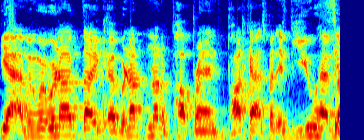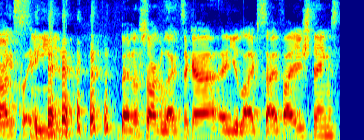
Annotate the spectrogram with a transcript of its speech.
Yeah, I mean we're, we're not like uh, we're not not a pop brand podcast, but if you have Seriously. not seen Battlestar Galactica and you like sci-fi ish things,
